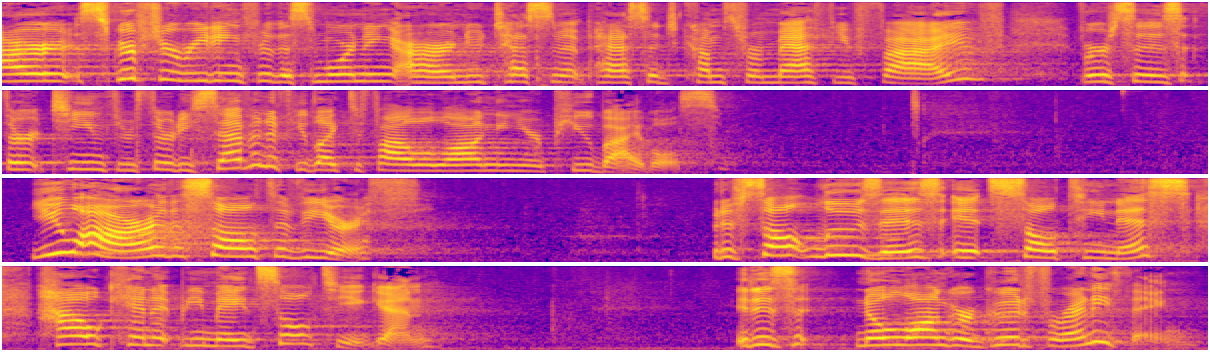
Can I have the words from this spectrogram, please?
Our scripture reading for this morning, our New Testament passage comes from Matthew 5, verses 13 through 37, if you'd like to follow along in your Pew Bibles. You are the salt of the earth. But if salt loses its saltiness, how can it be made salty again? It is no longer good for anything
